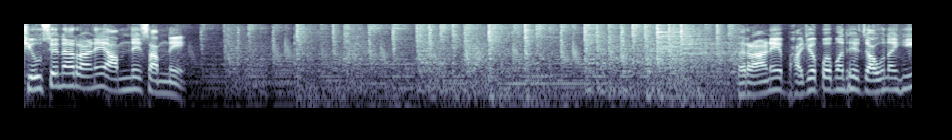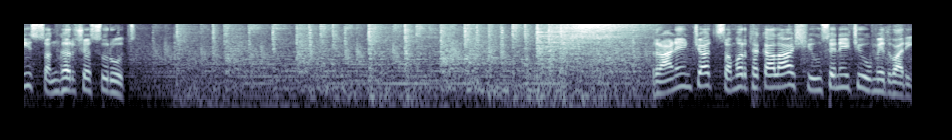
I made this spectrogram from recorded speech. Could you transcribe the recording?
शिवसेना राणे आमने सामने. राणे भाजपमध्ये जाऊनही संघर्ष सुरूच. राणेंच्याच समर्थकाला शिवसेनेची उमेदवारी.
